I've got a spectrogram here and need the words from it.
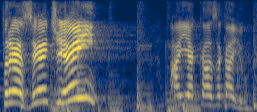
presente em. Aí a casa caiu.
